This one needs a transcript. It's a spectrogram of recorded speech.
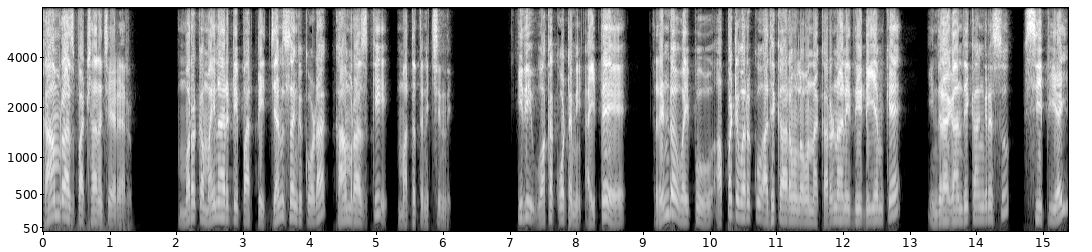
కామ్రాజ్ పక్షాన చేరారు. మరొక మైనారిటీ పార్టీ జనసంఘ్ కూడా కామ్రాజ్కి మద్దతునిచ్చింది. ఇది ఒక కూటమి అయితే రెండో వైపు అప్పటి వరకు అధికారంలో ఉన్న కరుణానిధి డిఎంకే ఇందిరాగాంధీ కాంగ్రెస్సు సిపిఐ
